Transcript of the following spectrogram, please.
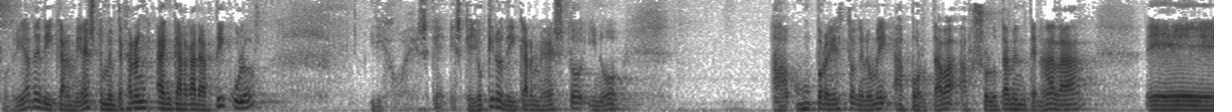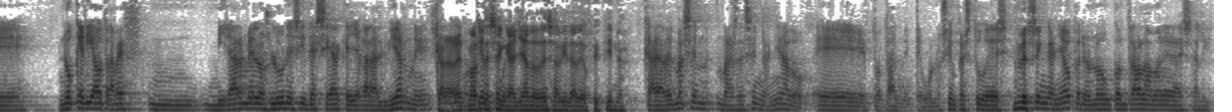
podría dedicarme a esto. Me empezaron a encargar artículos. Y dije, "Joder, es que, es que yo quiero dedicarme a esto y no a un proyecto que no me aportaba absolutamente nada. Eh, no quería otra vez mm, mirarme los lunes y desear que llegara el viernes. Cada vez más desengañado de esa vida de oficina. cada vez más, en- más desengañado, eh, totalmente. Bueno, siempre estuve des- desengañado, pero no he encontrado la manera de salir.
